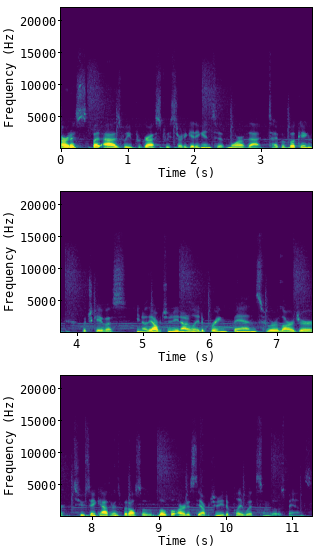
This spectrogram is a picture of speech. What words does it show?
artists, but as we progressed, we started getting into more of that type of booking, which gave us, you know, the opportunity not only to bring bands who are larger to St. Catharines, but also local artists the opportunity to play with some of those bands.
